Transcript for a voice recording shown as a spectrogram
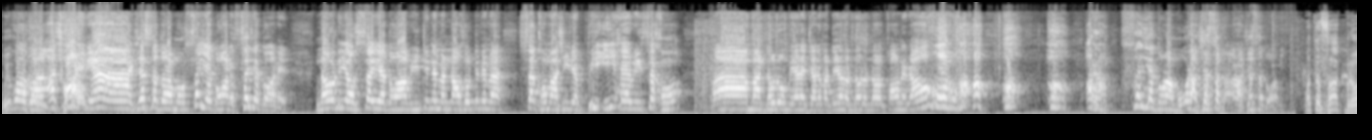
ဝေးကွာသွားအချောတယ်ဗျာရက်ဆက်သွားတာမဟုတ်ဆက်ရက်သွားတယ်ဆက်ရက်သွားတယ်နောက်တစ်ယောက်ဆက်ရက်သွားပြီတင်းနမနောက်ဆုံးတင်းနမဆက်ခွန်မှာရှိတဲ့ BE Harry ဆက်ခွန်ဘာမှလုံးလို့မရတဲ့ကြားထဲမှာတယောက်တော့တော့တော့ကောင်းနေဗျာဟောဟော က်ရက်သွားတာမဟုတ်အဲ့ဒါရက်ဆက်တာအဲ့ဒါရက်ဆက်သွားပြီ What the fuck, bro?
